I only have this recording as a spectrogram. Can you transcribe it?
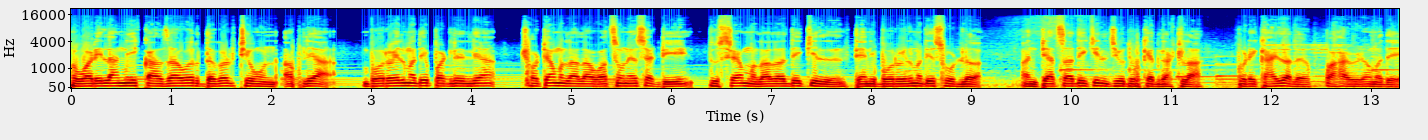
वडिलांनी काळजावर दगड ठेवून आपल्या बोरवेलमध्ये पडलेल्या छोट्या मुलाला वाचवण्यासाठी दुसऱ्या मुलाला देखील त्यांनी बोरवेलमध्ये सोडलं आणि त्याचा देखील जीव धोक्यात गाठला पुढे काय झालं? पहा व्हिडिओमध्ये.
